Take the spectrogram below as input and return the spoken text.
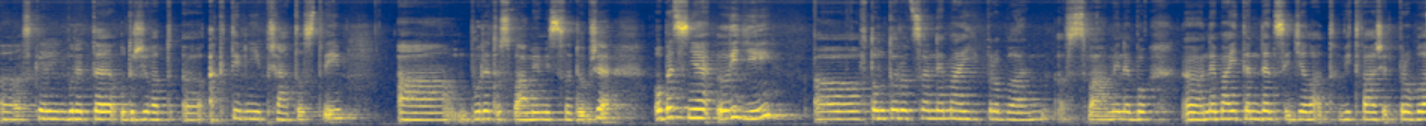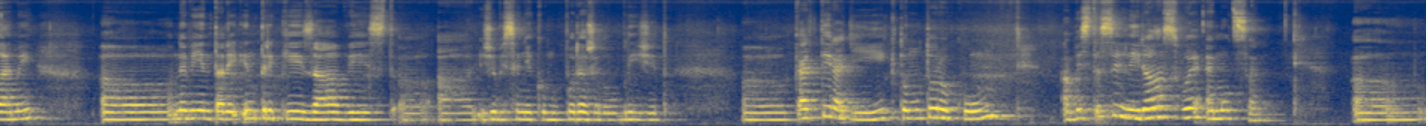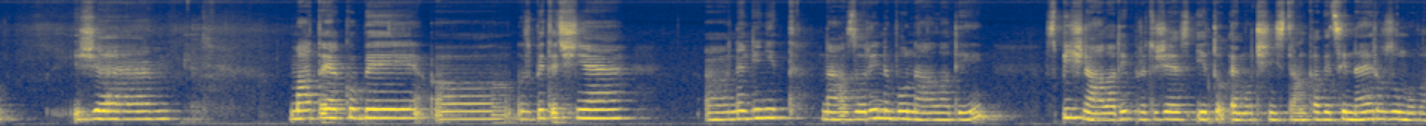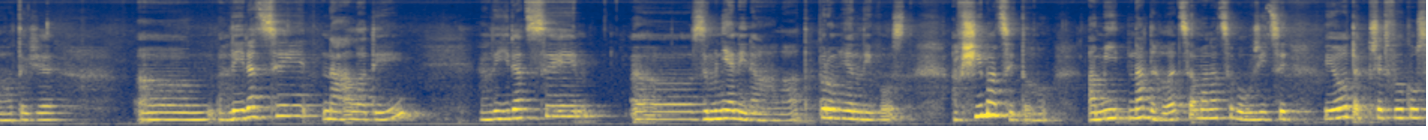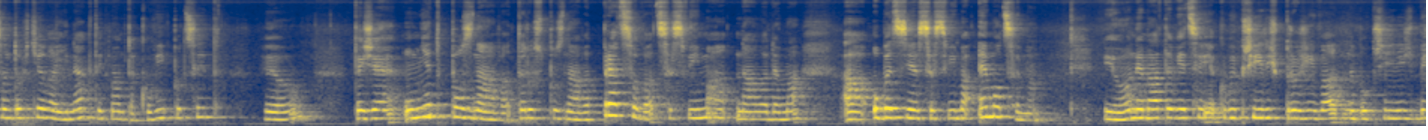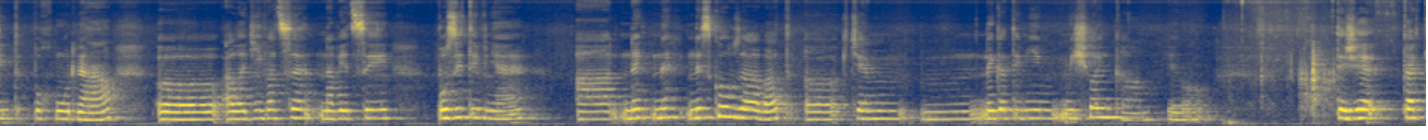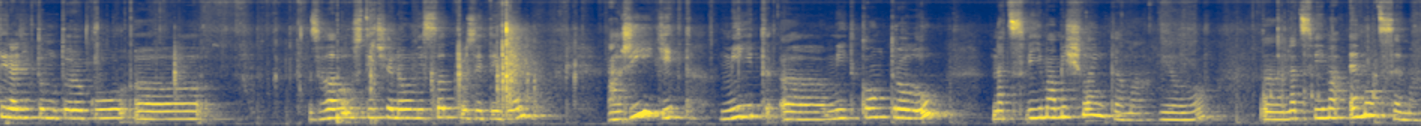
eh, s kterým budete udržovat aktivní přátelství a bude to s vámi myslet dobře. Obecně lidi eh, v tomto roce nemají problém s vámi nebo nemají tendenci dělat, vytvářet problémy. Nevím tady intriky, závist a že by se někomu podařilo ublížit. Eh, karty radí k tomuto roku, abyste si hlídala svoje emoce. Eh, že máte jakoby eh, zbytečně neměnit názory nebo nálady, spíš nálady, protože je to emoční stránka věci, ne rozumová, takže hlídat si nálady, hlídat si uh, změny nálad, proměnlivost a všímat si toho a mít nadhled sama nad sebou, říct si, jo, tak před chvilkou jsem to chtěla jinak, teď mám takový pocit, jo. Takže umět poznávat, rozpoznávat, pracovat se svýma náladama a obecně se svýma emocema. Jo, nemáte věci jakoby příliš prožívat nebo příliš být pochmurná, uh, ale dívat se na věci pozitivně a ne, ne, nesklouzávat uh, k těm um, negativním myšlenkám. Jo. Takže karty radí k tomuto roku uh, s hlavou styčenou myslet pozitivně a řídit, mít, mít kontrolu nad svýma myšlenkama, jo? Uh, nad svýma emocema.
